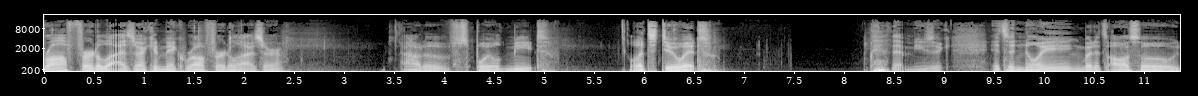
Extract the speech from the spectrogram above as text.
raw fertilizer. I can make raw fertilizer out of spoiled meat. Let's do it. that music. It's annoying, but it's also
